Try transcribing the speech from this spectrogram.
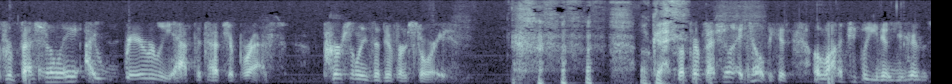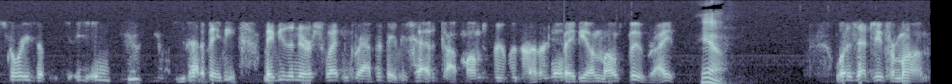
professionally, I rarely have to touch a breast. Personally, it's a different story. Okay. But professionally, I don't because a lot of people, you know, you hear the stories of and you you've had a baby. Maybe the nurse went and grabbed the baby's head, got mom's boob with her other hand, baby on mom's boob, right? Yeah. What does that do for mom?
